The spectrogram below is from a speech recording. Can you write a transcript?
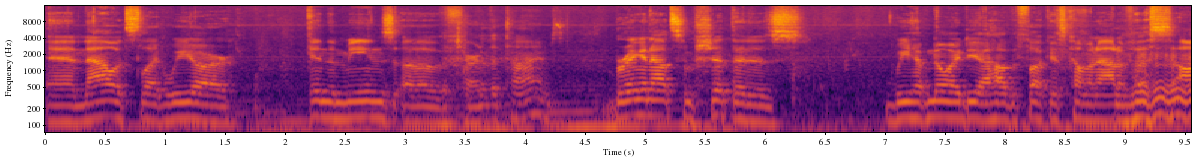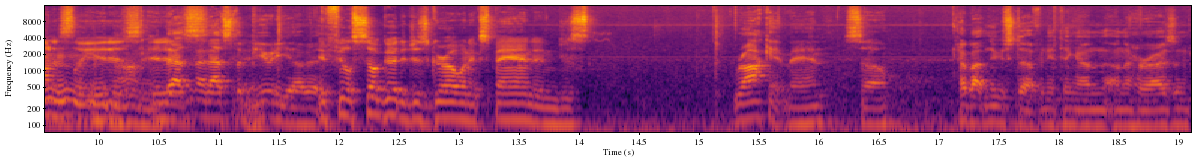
And now it's like we are in the means The of turn of the times. bringing out some shit that is. We have no idea how the fuck is coming out of us. Honestly, it is. It That's is. and that's the beauty of It it. feels so good to just grow and expand and just rock it, man. So How about new stuff? Anything on on the horizon?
